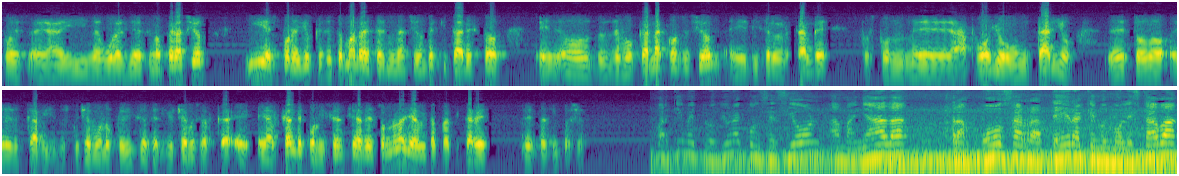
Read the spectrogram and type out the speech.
pues eh, irregularidades en operación y es por ello que se toma la determinación de quitar esto eh, o revocar la concesión, dice el alcalde, pues con apoyo unitario de todo el cabildo. Escuchemos lo que dice Sergio Chávez, alcalde con licencia de Sonora, y ahorita platicaré de esta situación parquímetros de una concesión amañada, tramposa, ratera, que nos molestaba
